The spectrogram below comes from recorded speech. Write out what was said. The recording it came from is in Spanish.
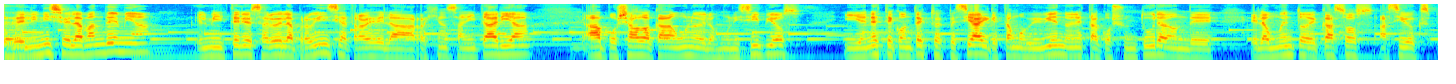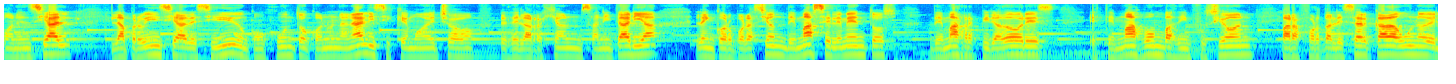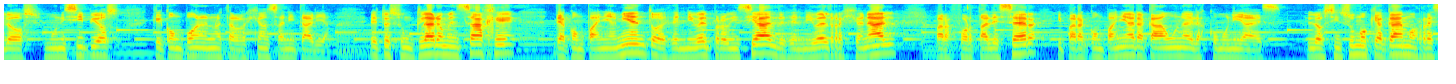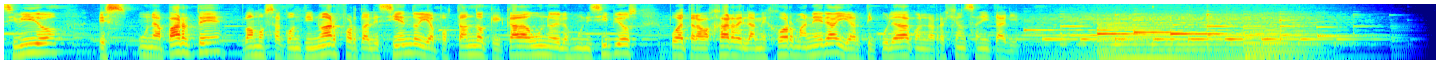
Desde el inicio de la pandemia, el Ministerio de Salud de la provincia, a través de la región sanitaria, ha apoyado a cada uno de los municipios. Y en este contexto especial que estamos viviendo, en esta coyuntura donde el aumento de casos ha sido exponencial, la provincia ha decidido, en conjunto con un análisis que hemos hecho desde la región sanitaria, la incorporación de más elementos, de más respiradores, este, más bombas de infusión para fortalecer cada uno de los municipios que componen nuestra región sanitaria. Esto es un claro mensaje de acompañamiento desde el nivel provincial, desde el nivel regional, para fortalecer y para acompañar a cada una de las comunidades. Los insumos que acá hemos recibido es una parte, vamos a continuar fortaleciendo y apostando a que cada uno de los municipios pueda trabajar de la mejor manera y articulada con la región sanitaria.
